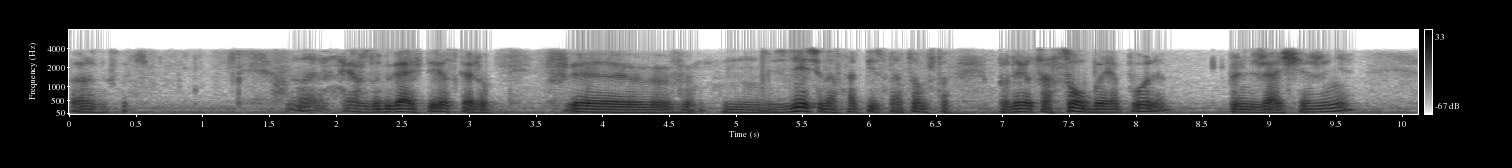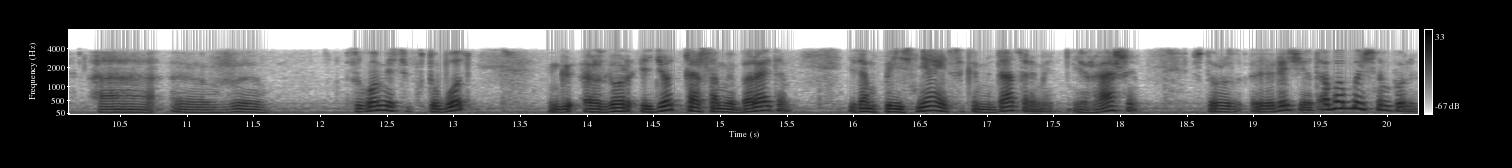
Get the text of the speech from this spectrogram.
в разных случаях. Я уже забегая вперед скажу, э, здесь у нас написано о том, что продается особое поле, принадлежащее жене, а э, в, другом месте, в Ктубот, разговор идет, та же самая Барайта, и там поясняется комментаторами и Раши, что речь идет об обычном поле.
